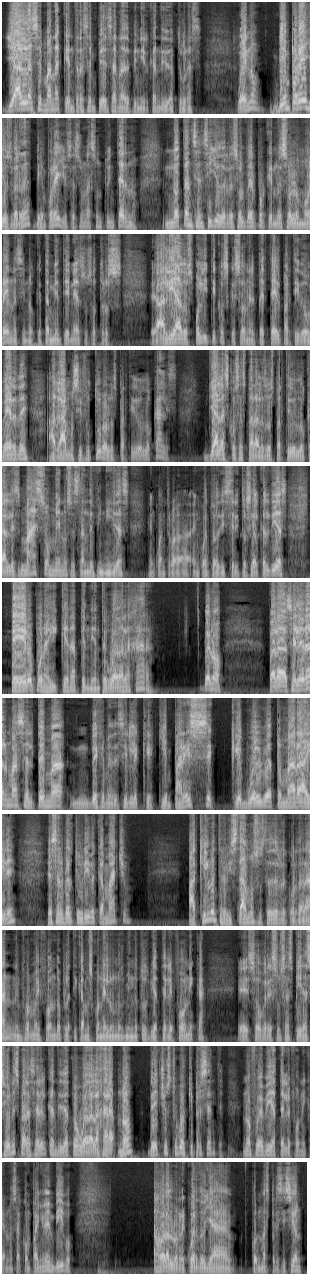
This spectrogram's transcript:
Ya la semana que entra se empiezan a definir candidaturas. Bueno, bien por ellos, ¿verdad? Bien por ellos, es un asunto interno. No tan sencillo de resolver porque no es solo Morena, sino que también tiene a sus otros eh, aliados políticos, que son el PT, el Partido Verde, Hagamos y Futuro, los partidos locales. Ya las cosas para los dos partidos locales más o menos están definidas en cuanto a, en cuanto a distritos y alcaldías, pero por ahí queda pendiente Guadalajara. Bueno, para acelerar más el tema, déjeme decirle que quien parece que vuelve a tomar aire es Alberto Uribe Camacho. Aquí lo entrevistamos, ustedes recordarán, en forma y fondo platicamos con él unos minutos vía telefónica eh, sobre sus aspiraciones para ser el candidato a Guadalajara. No, de hecho estuvo aquí presente, no fue vía telefónica, nos acompañó en vivo. Ahora lo recuerdo ya con más precisión.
